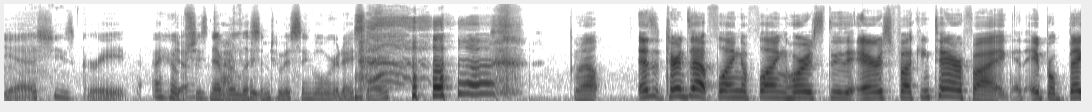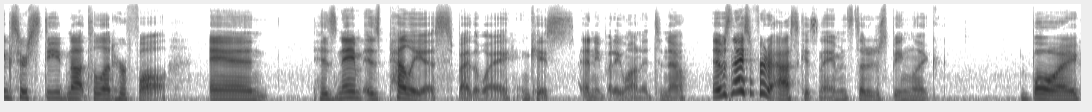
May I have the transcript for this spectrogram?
Yeah, she's great. I hope Yeah. she's never listened to a single word I say. Well, as it turns out, flying a flying horse through the air is fucking terrifying, and April begs her steed not to let her fall. And his name is Peleus, by the way, in case anybody wanted to know. It was nice of her to ask his name instead of just being like, boy.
